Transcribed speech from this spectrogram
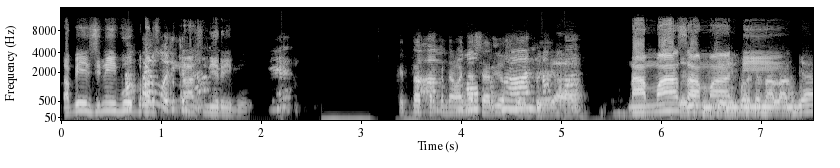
Tapi di sini Ibu Apa harus perkenalan sendiri, Bu. Kita Ah, perkenalannya serius perkenalan loh. Nama Jadi sama di kenalannya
